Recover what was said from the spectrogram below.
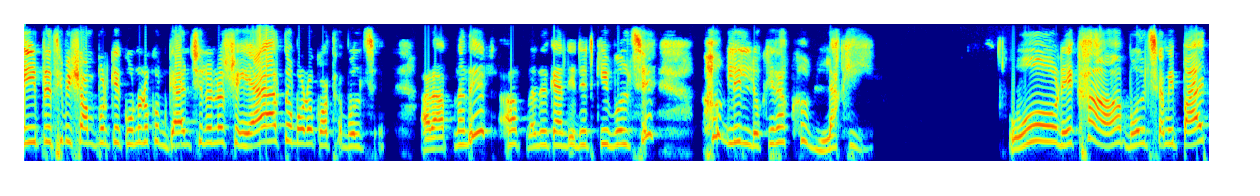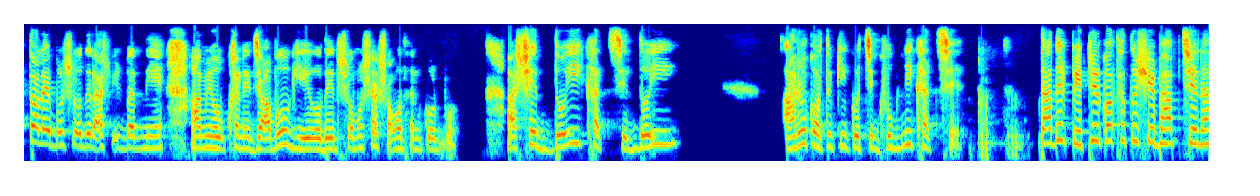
এই পৃথিবী সম্পর্কে কোনো রকম জ্ঞান ছিল না, সে এত বড় কথা বলছে। আর আপনাদের আপনাদের ক্যান্ডিডেট কি বলছে? হুগলির লোকেরা খুব লাকি ও রেখা বলছে, আমি পায়ের তলায় বসে ওদের আশীর্বাদ নিয়ে আমি ওখানে যাব, গিয়ে ওদের সমস্যার সমাধান করব। আর সে দই খাচ্ছে, দই আরও কত কি করছে, ঘুগনি খাচ্ছে। তাদের পেটের কথা তো সে ভাবছে না,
